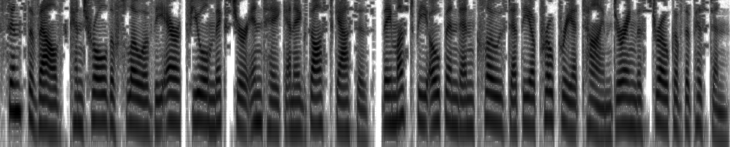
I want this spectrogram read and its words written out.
Since the valves control the flow of the air-fuel mixture intake and exhaust gases, they must be opened and closed at the appropriate time during the stroke of the piston.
